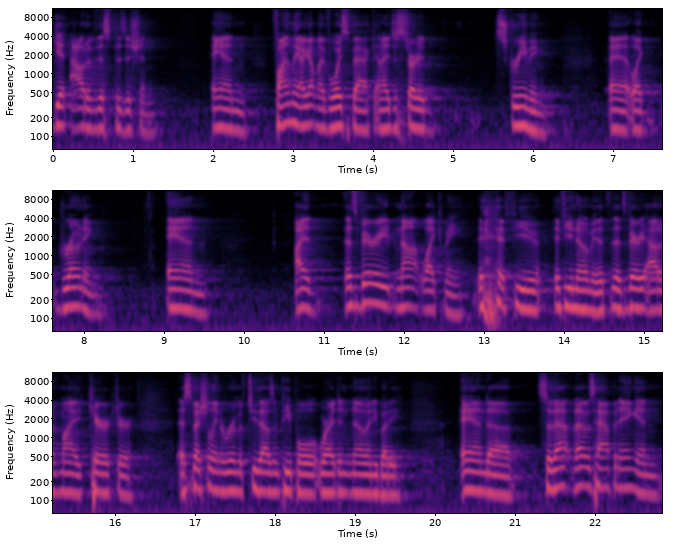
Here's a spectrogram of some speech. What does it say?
get out of this position. And finally, I got my voice back, and I just started screaming, and like groaning. And I that's very not like me if you if you know me. That's, that's very out of my character especially in a room of 2000 people where i didn't know anybody. And uh, so that that was happening and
